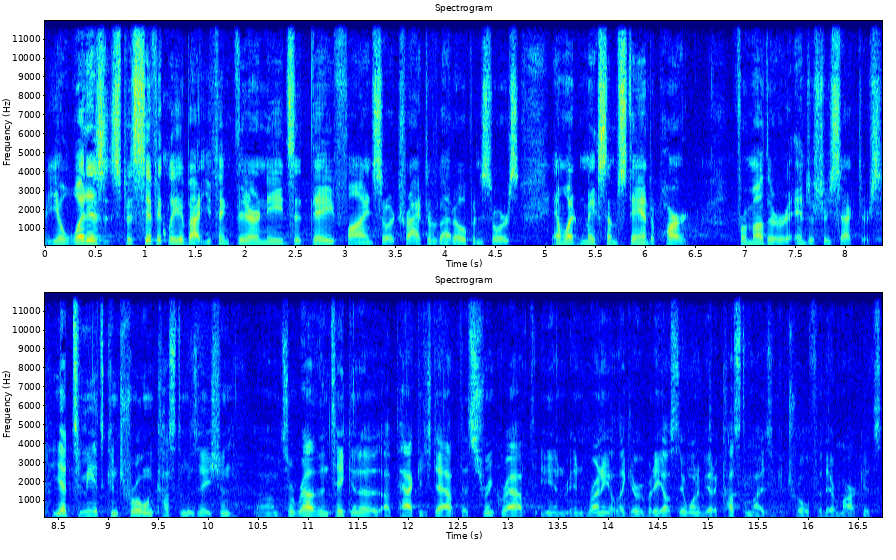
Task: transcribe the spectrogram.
You know, what is it specifically about you think their needs that they find so attractive about open source and what makes them stand apart? from other industry sectors? Yeah, to me it's control and customization. Um, so rather than taking a, a packaged app that's shrink wrapped and, and, running it like everybody else, they want to be able to customize and control for their markets.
